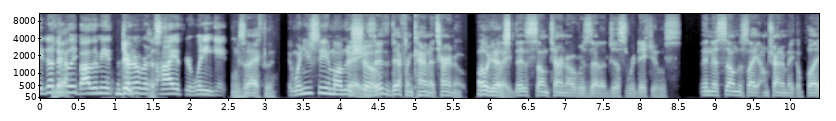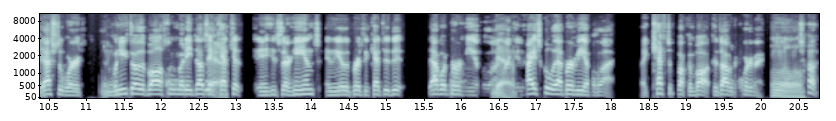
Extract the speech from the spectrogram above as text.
it doesn't Yeah. really bother me if the Dude, turnovers are high if you're winning games. Exactly. And when you see him on this Yeah, 'cause show, there's a different kind of turnover. oh yes, Like, there's some turnovers that are just ridiculous. Then there's some that's like I'm trying to make a play. That's the worst. you know? When you throw the ball, somebody doesn't Yeah. catch it, and it hits their hands, and the other person catches it. That would burn me up a lot. Yeah. Like in high school, that burned me up a lot. Like catch the fucking ball because I was a quarterback. Oh. And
